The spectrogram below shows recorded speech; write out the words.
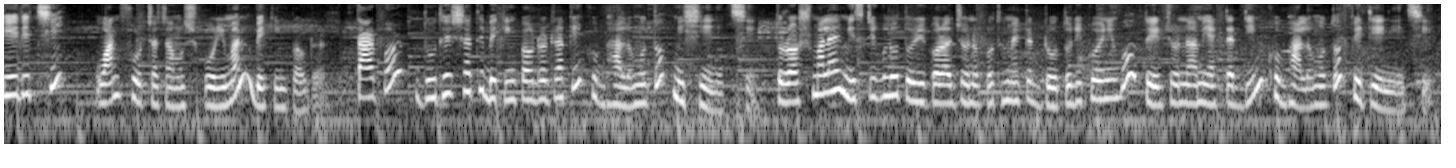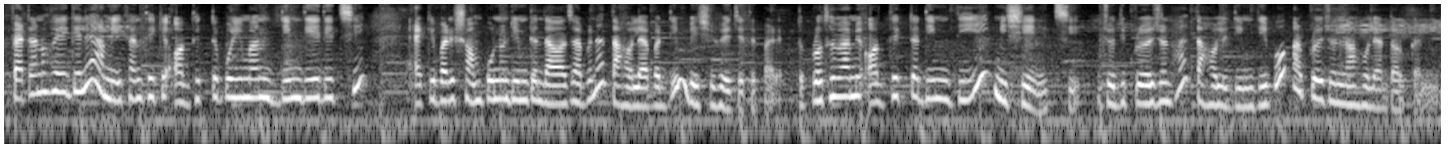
দিয়ে দিচ্ছি ওয়ান ফোর চা চামচ পরিমাণ বেকিং পাউডার তারপর দুধের সাথে বেকিং পাউডারটাকে খুব ভালো মতো মিশিয়ে নিচ্ছি। তো রসমালাই মিষ্টিগুলো তৈরি করার জন্য প্রথমে একটা ডো তৈরি করে নিব। তো এর জন্য আমি একটা ডিম খুব ভালো মতো ফেটিয়ে নিয়েছি। ফেটানো হয়ে গেলে আমি এখান থেকে অর্ধেকটা পরিমাণ ডিম দিয়ে দিচ্ছি। একেবারে সম্পূর্ণ ডিমটা দেওয়া যাবে না, তাহলে আবার ডিম বেশি হয়ে যেতে পারে। তো প্রথমে আমি অর্ধেকটা ডিম দিয়ে মিশিয়ে নিচ্ছি। যদি প্রয়োজন হয় তাহলে ডিম দিব, আর প্রয়োজন না হলে আর দরকার নেই।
